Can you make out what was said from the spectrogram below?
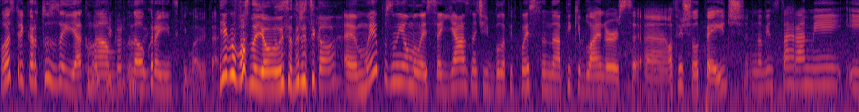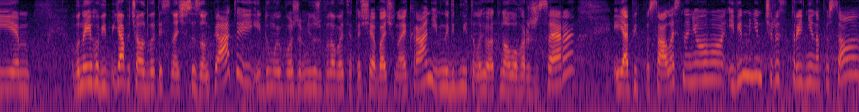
острі картузи, як Острі нам картузи. на українській мові. Так. Як ви познайомилися? Дуже цікаво. Е, Ми познайомилися. Я, значить, була підписана на Peaky Blinders е, official page на в інстаграмі, і вони його від я почала дивитися, значить, сезон п'ятий, і думаю, боже, мені дуже подобається те, що я бачу на екрані. І вони відмітили його як нового режисера. І я підписалась на нього. І він мені через три дні написав.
